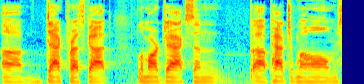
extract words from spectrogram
Uh, Dak Prescott, Lamar Jackson, uh, Patrick Mahomes,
